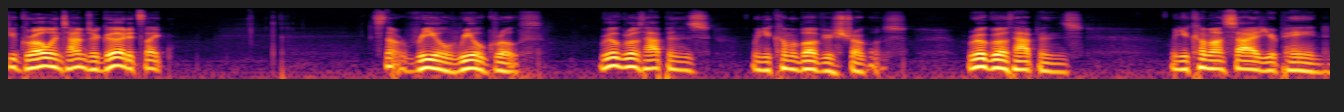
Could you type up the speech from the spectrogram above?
if you grow when times are good, it's like it's not real, real growth. Real growth happens when you come above your struggles. Real growth happens when you come outside your pain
